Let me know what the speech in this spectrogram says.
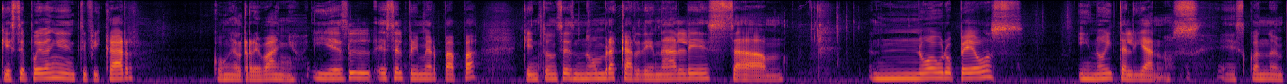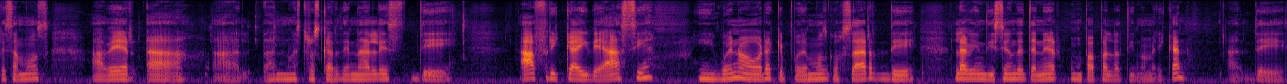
que se puedan identificar con el rebaño. Y es, es el primer papa que entonces nombra cardenales no europeos y no italianos. Es cuando empezamos a ver a, nuestros cardenales de África y de Asia. Y bueno, ahora que podemos gozar de la bendición de tener un papa latinoamericano de,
